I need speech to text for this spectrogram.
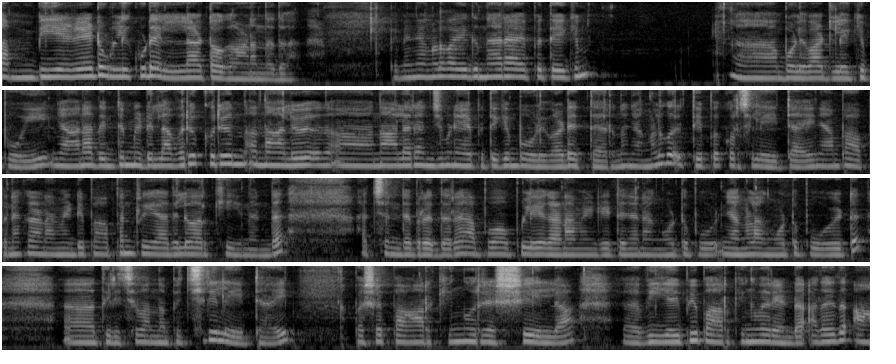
കമ്പിയഴയുടെ ഉള്ളിൽ കൂടെ അല്ല കേട്ടോ കാണുന്നത്. പിന്നെ ഞങ്ങൾ വൈകുന്നേരം ആയപ്പോഴത്തേക്കും ആ, ബോളിവാഡിലേക്ക് പോയി. ഞാൻ അതിന്റെ മിഡിൽ അവരൊക്കെ ഒരു നാല് നാലര അഞ്ച് മണിയായപ്പോഴത്തേക്കും ബോളിവാഡ് എത്തായിരുന്നു. ഞങ്ങൾ എത്തിയപ്പോൾ കുറച്ച് ലേറ്റായി ഞാൻ പാപ്പനെ കാണാൻ വേണ്ടി പാപ്പൻ റിയാദിൽ വർക്ക് ചെയ്യുന്നുണ്ട്. അച്ഛന്റെ ബ്രദർ അപ്പോൾ പുള്ളിയെ കാണാൻ വേണ്ടിയിട്ട് ഞാൻ അങ്ങോട്ട് പോയി ഞങ്ങൾ അങ്ങോട്ട് പോയിട്ട് തിരിച്ച് വന്നപ്പോൾ ഇച്ചിരി ലേറ്റായി പക്ഷേ പാർക്കിംഗ് ഒരു രക്ഷയില്ല. വി ഐ പി പാർക്കിംഗ് വരെ ഉണ്ട്. അതായത് ആ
